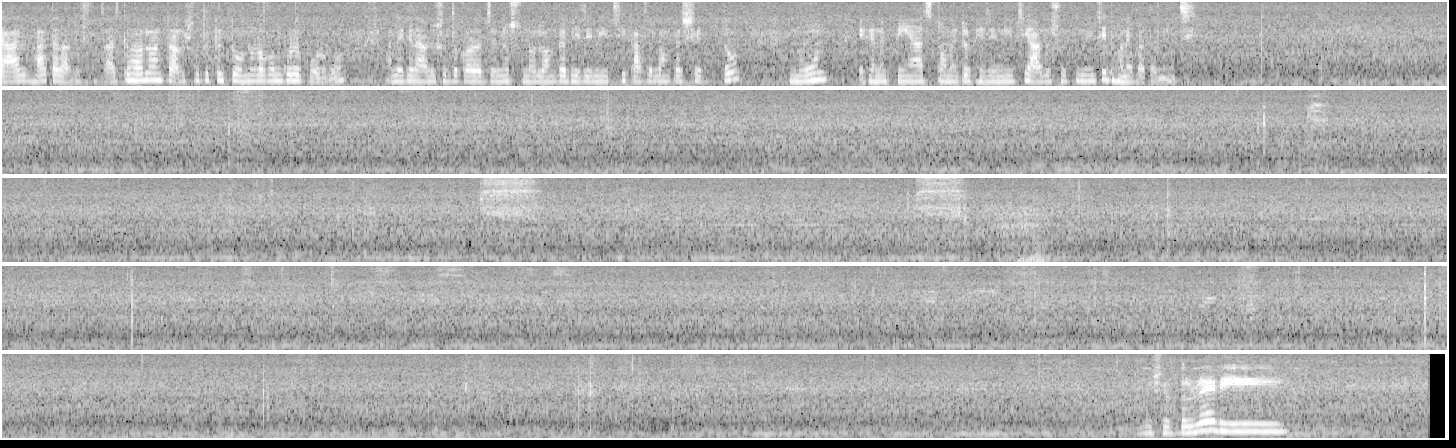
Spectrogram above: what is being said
ডাল, ভাত আর আলু সুতো আজকে ভাবলাম একটা আলু সুতোটা একটু অন্যরকম করে করব। আমি এখানে আলু সুতো করার জন্য শুকনো লঙ্কা ভেজে নিয়েছি, কাঁচা লঙ্কা সেদ্ধ, নুন, এখানে পেঁয়াজ, টমেটো ভেজে নিয়েছি, আলু সুতো নিয়েছি ধনে পাতা নিয়েছি। আলু সুতো রেডি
